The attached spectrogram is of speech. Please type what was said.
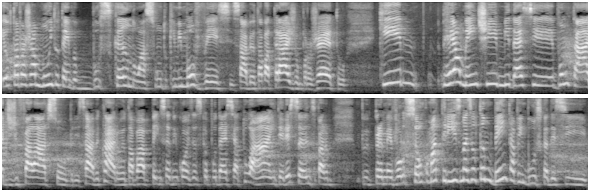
Eu tava já há muito tempo buscando um assunto que me movesse, sabe? Eu tava atrás de um projeto que realmente me desse vontade de falar sobre, sabe? Claro, eu tava pensando em coisas que eu pudesse atuar, interessantes para, para minha evolução como atriz, mas eu também tava em busca desse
